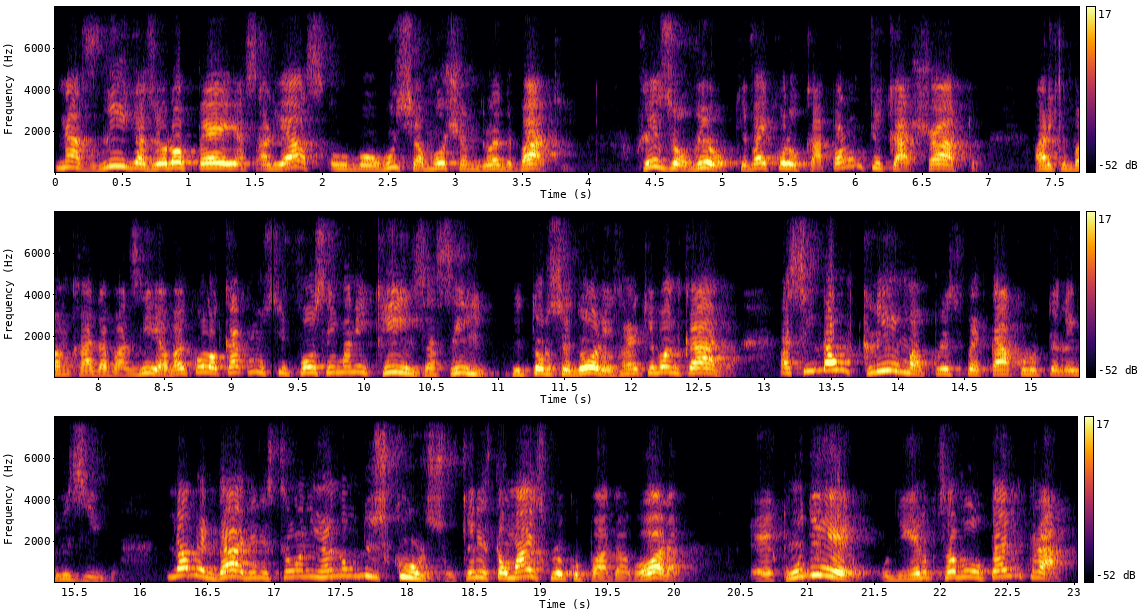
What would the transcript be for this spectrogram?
nas ligas europeias. Aliás, o Borussia Mönchengladbach resolveu que vai colocar, para não ficar chato, arquibancada vazia, vai colocar como se fossem manequins, assim, de torcedores na arquibancada. Assim dá um clima para o espetáculo televisivo. Na verdade, eles estão alinhando um discurso. O que eles estão mais preocupados agora é com o dinheiro. O dinheiro precisa voltar a entrar.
